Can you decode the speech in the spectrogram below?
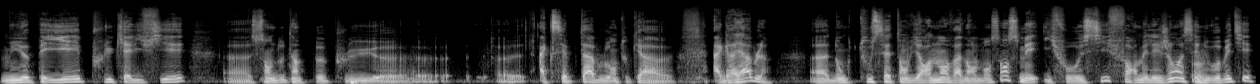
mieux payés, plus qualifiés, sans doute un peu plus euh, acceptable ou en tout cas euh, agréable. Euh, donc tout cet environnement va dans le bon sens, mais il faut aussi former les gens à ces mmh. nouveaux métiers.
